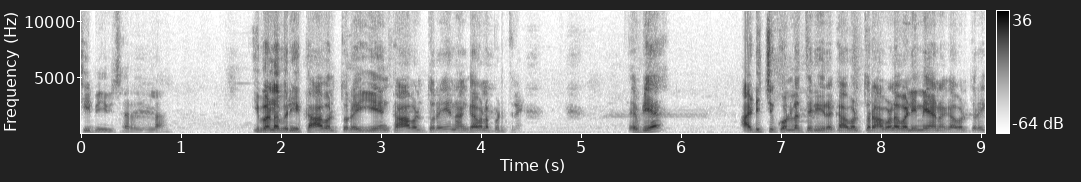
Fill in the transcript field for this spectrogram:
சிபிஐ விசாரணைலாம் இவ்வளோ பெரிய காவல்துறை ஏன் காவல்துறையை நான் கவலைப்படுத்துகிறேன் எப்படியா? அடித்து கொல்ல தெரிகிற காவல்துறை அவ்வளோ வலிமையான காவல்துறை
